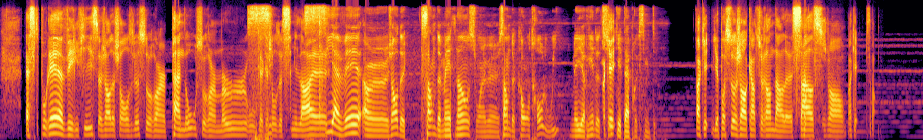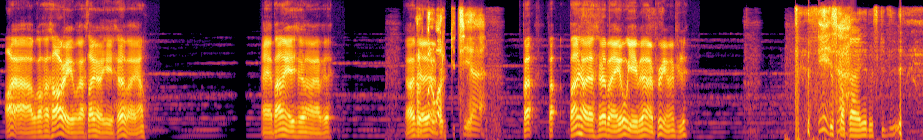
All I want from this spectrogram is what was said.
est-ce qu'il pourrait vérifier ce genre de choses-là sur un panneau, sur un mur ou quelque Si- chose de similaire? S'il y avait un genre de centre de maintenance ou un, un centre de contrôle, oui, mais il y a rien de ça Ok. qui est à proximité. Ok, il y a pas ça genre quand tu rentres dans le sas, genre. Ok, c'est bon. Ah, on Ah, ben, falloir que tu. euh, Pas, pas, pense à ça, ben, gros, il est blanc un peu, il est même plus là. Je ça, comprends rien de ce qu'il dit?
